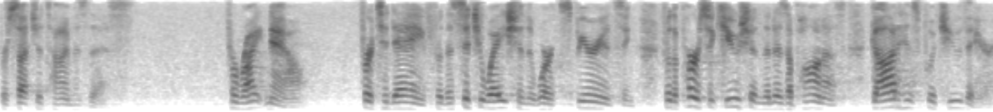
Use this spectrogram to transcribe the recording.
for such a time as this. For right now, for today, for the situation that we're experiencing, for the persecution that is upon us. God has put you there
